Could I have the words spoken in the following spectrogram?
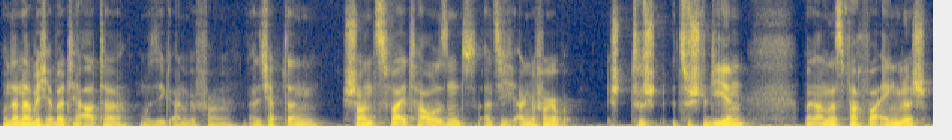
Und dann habe ich aber Theatermusik angefangen. Also ich habe dann schon 2000, als ich angefangen habe zu, zu studieren, mein anderes Fach war Englisch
